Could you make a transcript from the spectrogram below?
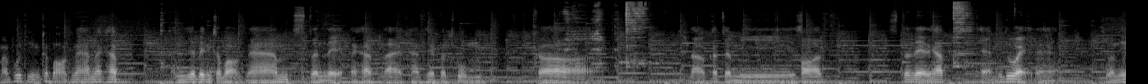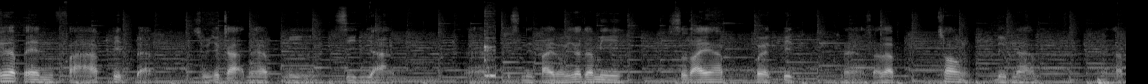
มาพูดถึงกระบอกน้ำนะครับ อันนี้จะเป็นกระบอกน้ำสแตนเลสนะครับ ลายอาคารเทพปทุม ก็เราก็จะมีซอส ตนเลสครับแถมให้ด้วยนะฮะส่วนนี้ก็จะเป็นฝาปิดแบบสุญญากาศนะครับมีซีนยางนะฮะสนิทไปตรงนี้ก็จะมีสไลด์ครับเปิดปิดนะสำหรับช่องดื่มน้ำนะครับ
